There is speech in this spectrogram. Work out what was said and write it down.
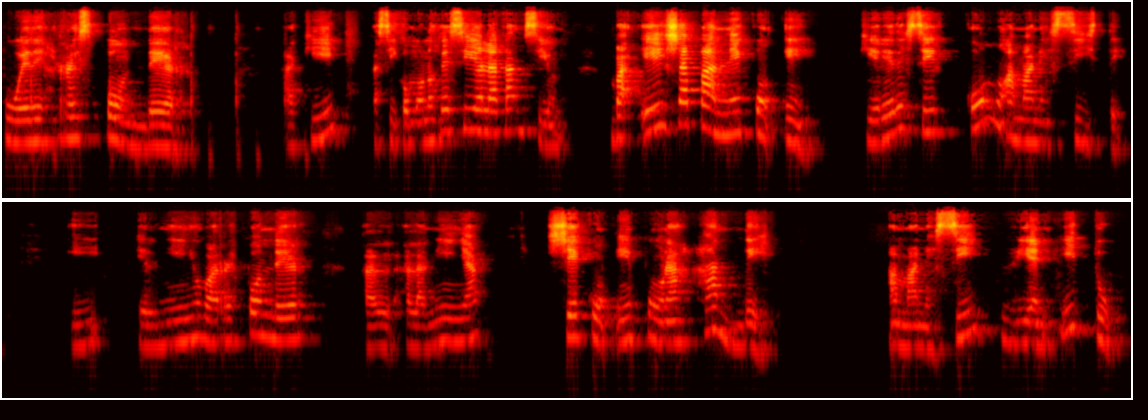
puedes responder? Aquí, así como nos decía la canción, va ella pane con e. Quiere decir, ¿cómo amaneciste? Y el niño va a responder a, la niña, she con e hande. Amanecí bien. ¿Y tú?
